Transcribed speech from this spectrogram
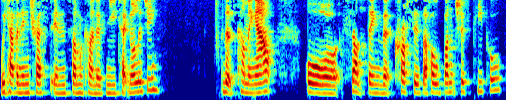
we have an interest in some kind of new technology that's coming out or something that crosses a whole bunch of people.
